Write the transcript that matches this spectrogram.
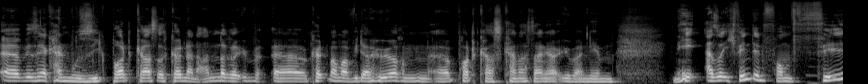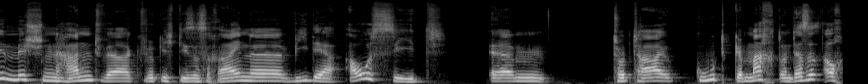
äh, wir sind ja kein Musikpodcast, das können dann andere, äh, könnte man mal wieder hören. Äh, Podcast kann das dann ja übernehmen. Nee, also ich finde den vom filmischen Handwerk wirklich dieses reine, wie der aussieht, ähm, total gut gemacht. Und das ist auch,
